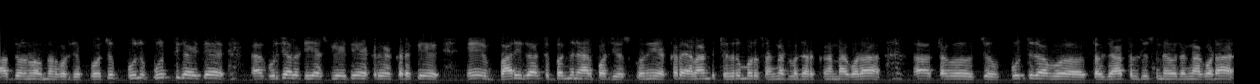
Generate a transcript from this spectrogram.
ఆధ్వర్యంలో ఉందని కూడా చెప్పుకోవచ్చు. పూలు- పూర్తిగా అయితే గురిజాల డిఎస్పీ అయితే ఎక్కడికెక్కడికి భారీగా సిబ్బందిని ఏర్పాటు చేసుకొని ఎక్కడ ఎలాంటి చెదురుమరు సంఘటనలు జరగకుండా కూడా తగు పూర్తిగా తగు జాగ్రత్తలు తీసుకునే విధంగా కూడా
